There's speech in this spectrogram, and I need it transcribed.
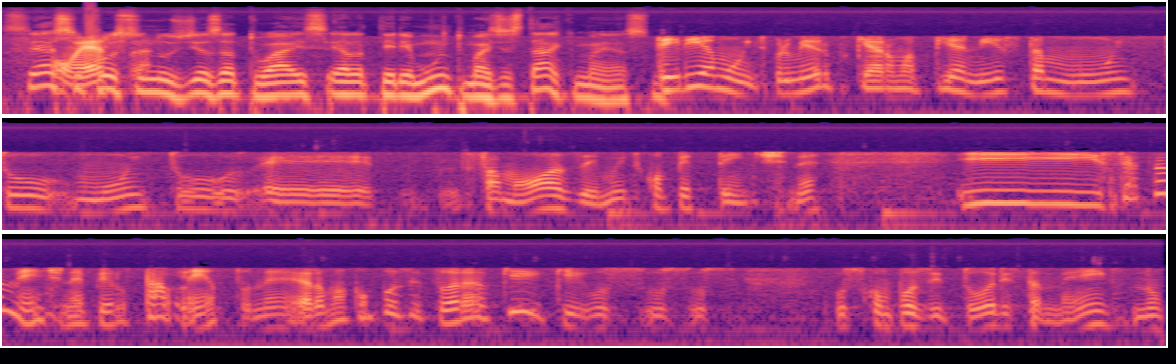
Se essa Bom, fosse essa, nos dias atuais, ela teria muito mais destaque, Maestro? Teria muito. Primeiro porque era uma pianista muito, muito é, famosa e muito competente, né? E certamente, né, pelo talento, né? Era uma compositora que, que os, os, os os compositores também não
